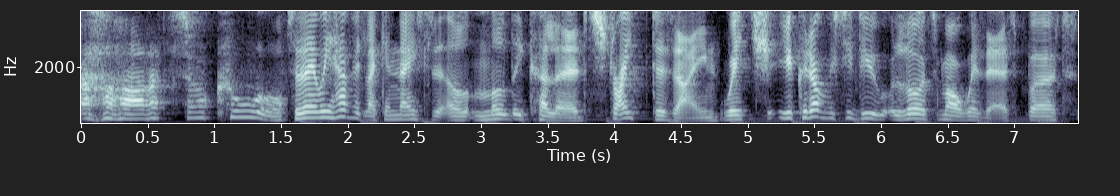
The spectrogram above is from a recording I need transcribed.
Oh, that's so cool. So there we have it, like a nice little multicolored stripe design, which you could obviously do loads more with it, but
